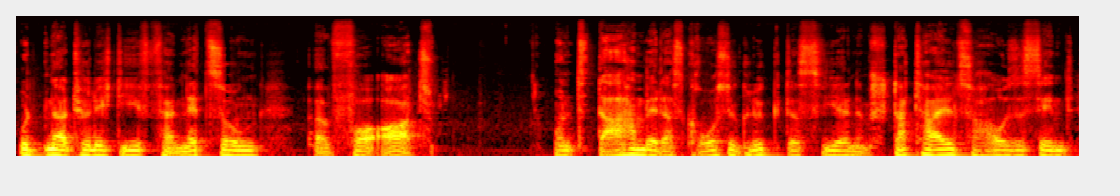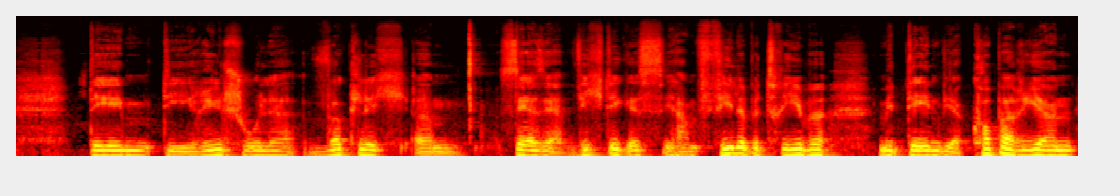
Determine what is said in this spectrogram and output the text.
Und natürlich die Vernetzung äh, vor Ort. Und da haben wir das große Glück, dass wir in einem Stadtteil zu Hause sind, dem die Rielschule wirklich ähm, sehr, sehr wichtig ist. Wir haben viele Betriebe, mit denen wir kooperieren,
